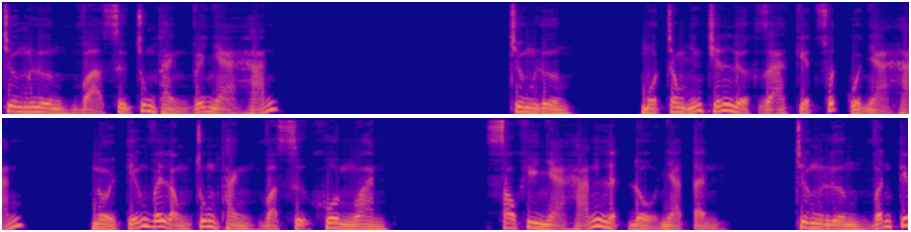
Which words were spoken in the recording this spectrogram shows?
Trương Lương và sự trung thành với nhà Hán Trương Lương, một trong những chiến lược giả kiệt xuất của nhà Hán, nổi tiếng với lòng trung thành và sự khôn ngoan. Sau khi nhà Hán lật đổ nhà Tần, Trương Lương vẫn tiếp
